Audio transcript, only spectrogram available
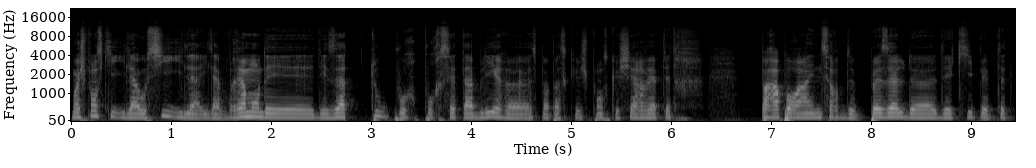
Moi, je pense qu'il a aussi, il a, il a vraiment des, des atouts pour, pour s'établir. Euh, c'est pas parce que je pense que Chervet peut-être par rapport à une sorte de puzzle d'équipe est peut-être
